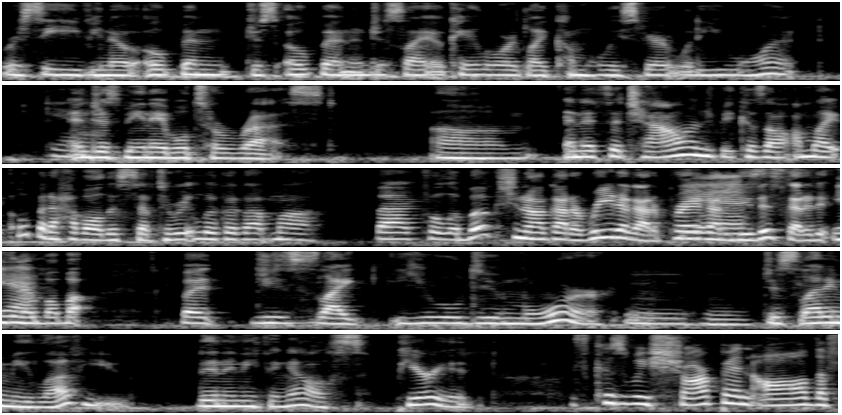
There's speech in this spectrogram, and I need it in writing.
receive you know open just open and just like okay lord like come holy spirit what do you want? And just being able to rest. Um and it's a challenge because i'm like oh but i have all this stuff to read. Look i got my bag full of books. You know i gotta read i gotta pray i gotta do this gotta do you know blah blah. But jesus is like you will do more just letting me love you than anything else period It's because we sharpen all the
